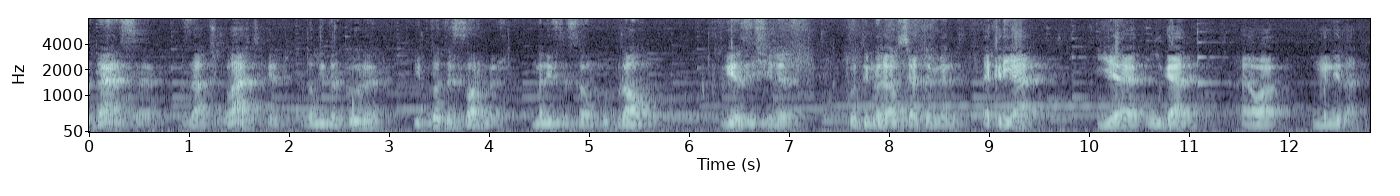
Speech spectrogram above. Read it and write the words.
dança, das artes plásticas, da literatura e de todas as formas manifestação cultural que portugueses e chineses continuarão certamente a criar e a legar à humanidade.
